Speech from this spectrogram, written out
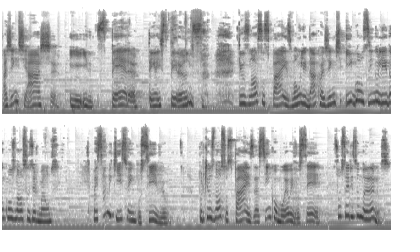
A gente acha e, e, espera, tem a esperança, que os nossos pais vão lidar com a gente igualzinho lidam com os nossos irmãos. Mas sabe que isso é impossível? Porque os nossos pais, assim como eu e você, são seres humanos.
